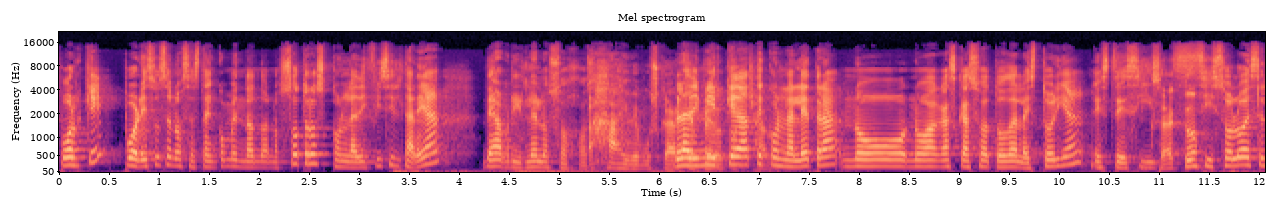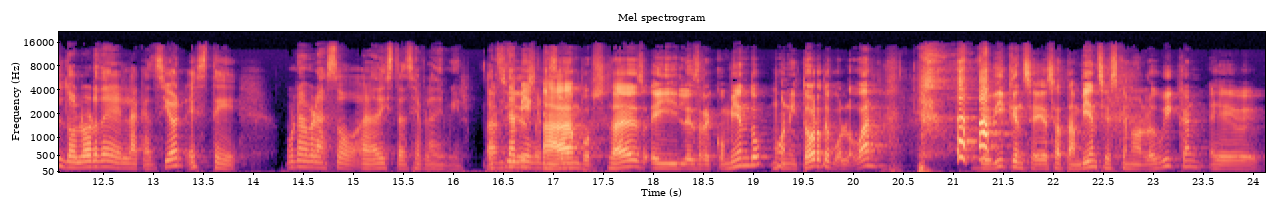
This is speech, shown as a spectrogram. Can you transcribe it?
porque por eso se nos está encomendando a nosotros con la difícil tarea de abrirle los ojos. Ajá, y de buscar. Vladimir, pedo quédate Chavo. con la letra, no, no hagas caso a toda la historia. Este, si, Exacto. si solo es el dolor de la canción, este, un abrazo a la distancia, Vladimir. A ti también, es, a ambos, ¿sabes? Y les recomiendo Monitor de Bolovan. Dedíquense esa también, si es que no lo ubican. Eh,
